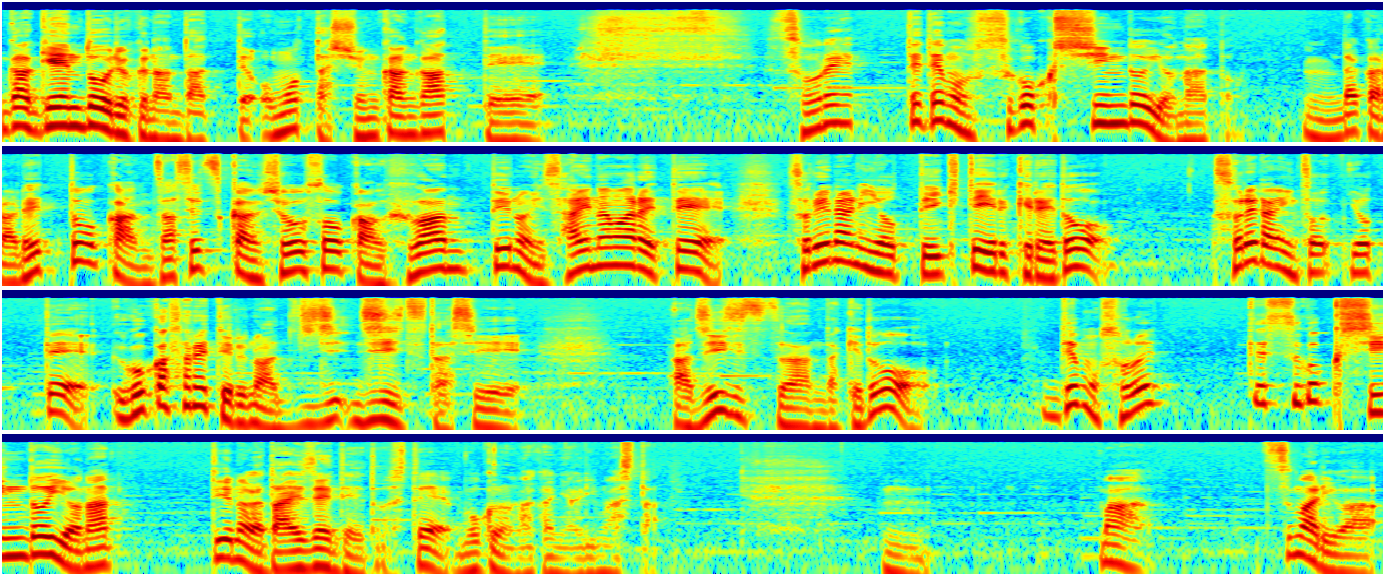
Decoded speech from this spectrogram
が原動力なんだって思った瞬間があってそれってでもすごくしんどいよなと、うん、だから劣等感挫折感焦燥感不安っていうのに苛まれてそれらによって生きているけれどそれらによって動かされているのは事実だしあ事実なんだけどでもそれってすごくしんどいよなっていうのが大前提として僕の中にありました。うん。まあつまりは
